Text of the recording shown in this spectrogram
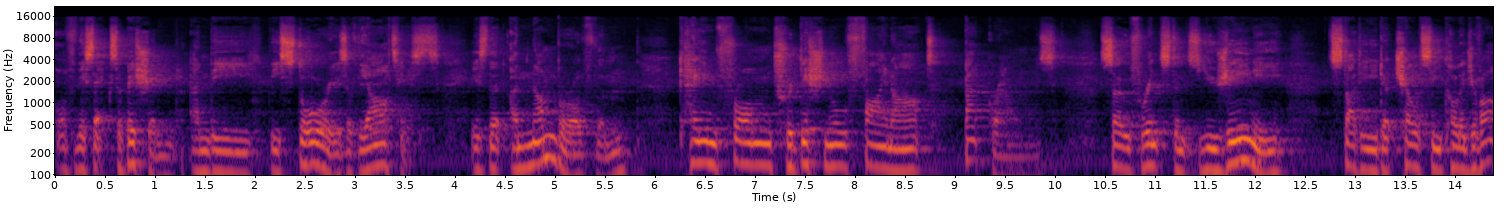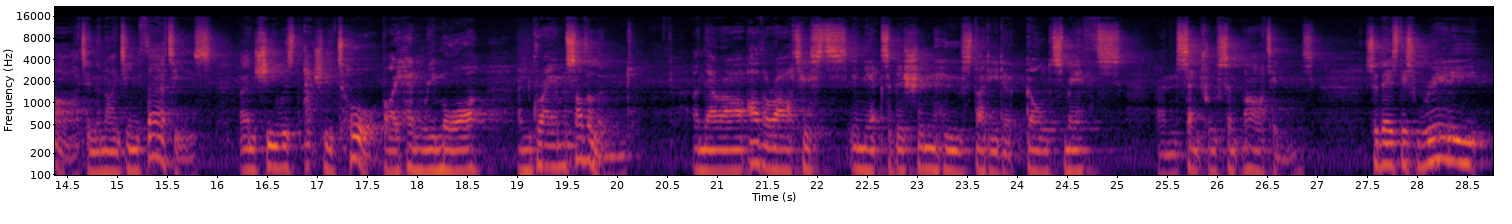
of this exhibition and the, the stories of the artists is that a number of them came from traditional fine art backgrounds. So, for instance, Eugenie studied at Chelsea College of Art in the 1930s, and she was actually taught by Henry Moore and Graham Sutherland. And there are other artists in the exhibition who studied at Goldsmiths and Central St Martin's. So there's this really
